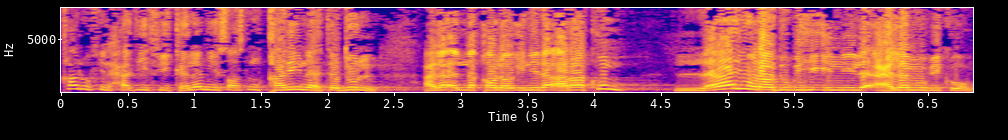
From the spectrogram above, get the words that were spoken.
قالوا في الحديث في كلامه صلى الله عليه وسلم قرينة تدل على أن قوله إني لأراكم لا يراد به إني لأعلم بكم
